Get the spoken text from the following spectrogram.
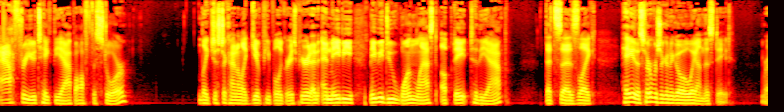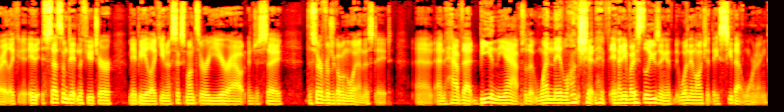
after you take the app off the store like just to kind of like give people a grace period and, and maybe maybe do one last update to the app that says like hey the servers are going to go away on this date right? Like it, it set some date in the future maybe like you know six months or a year out and just say the servers are going away on this date and, and have that be in the app so that when they launch it if, if anybody's still using it when they launch it they see that warning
